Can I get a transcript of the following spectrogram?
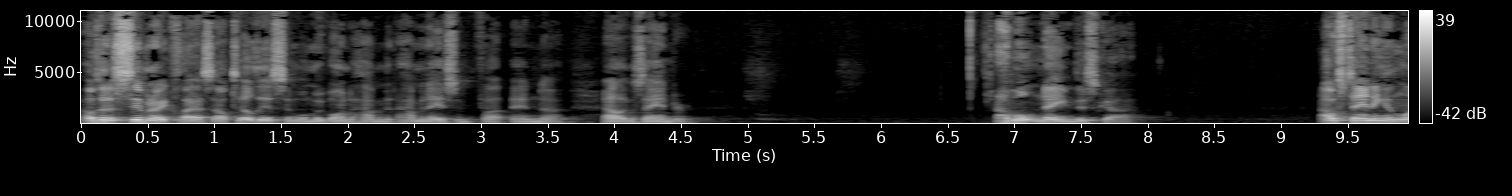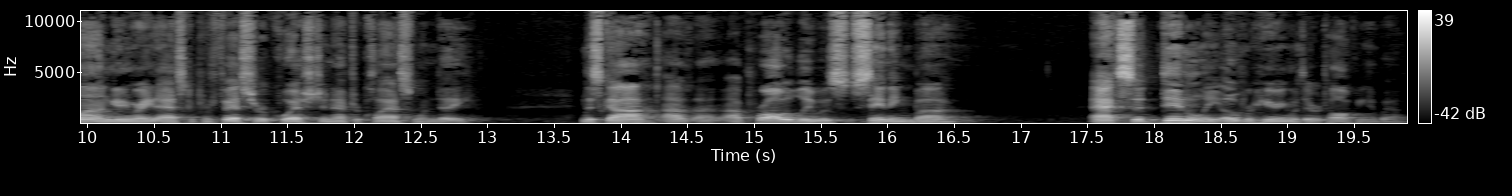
I was in a seminary class. I'll tell this and we'll move on to Hymenaeus and, and uh, Alexander. I won't name this guy. I was standing in line getting ready to ask a professor a question after class one day. This guy, I, I probably was sinning by accidentally overhearing what they were talking about.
